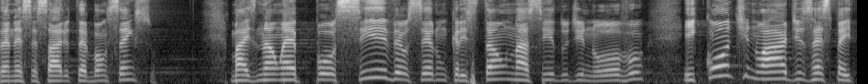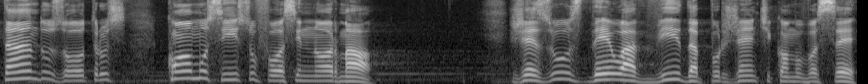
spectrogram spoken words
é necessário ter bom senso. Mas não é possível ser um cristão nascido de novo e continuar desrespeitando os outros como se isso fosse normal. Jesus deu a vida por gente como você,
